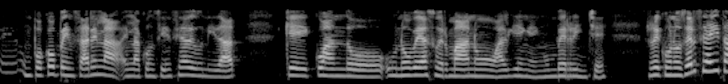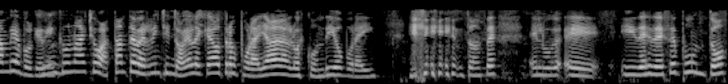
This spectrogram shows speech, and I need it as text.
eh, un poco pensar en la, en la conciencia de unidad, que cuando uno ve a su hermano o alguien en un berrinche, reconocerse ahí también, porque bien que uno ha hecho bastante berrinche y todavía le queda otro por allá, lo escondido por ahí. Entonces, en lugar, eh, y desde ese punto,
